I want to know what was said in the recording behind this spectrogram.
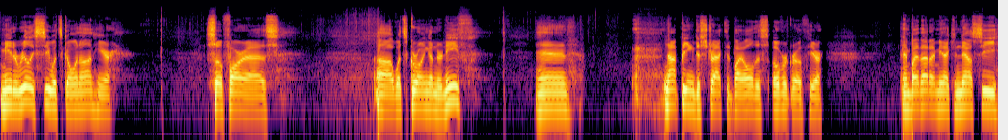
me to really see what's going on here so far as uh, what's growing underneath and not being distracted by all this overgrowth here. And by that I mean I can now see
